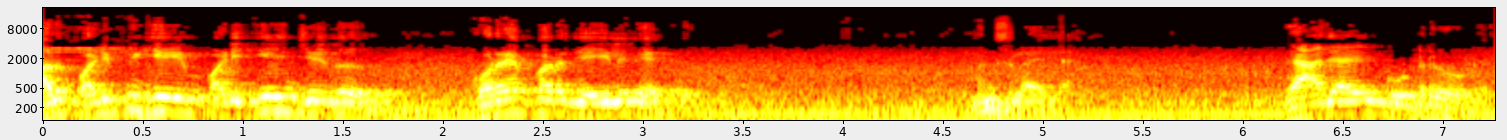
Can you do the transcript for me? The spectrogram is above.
അത് പഠിപ്പിക്കുകയും പഠിക്കുകയും ചെയ്ത് കുറെ പേർ ജയിലിലേക്ക് മനസ്സിലായില്ല? രാജായും കൂട്ടരും ഒക്കെ.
